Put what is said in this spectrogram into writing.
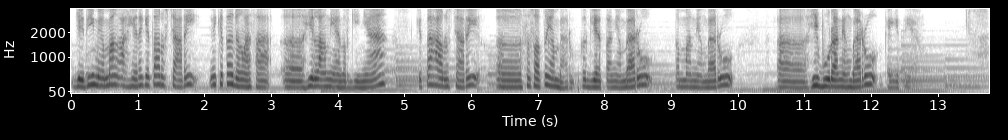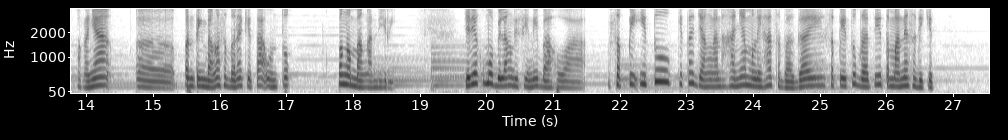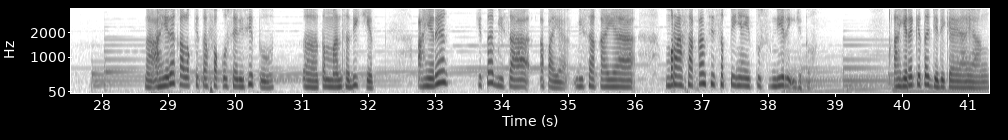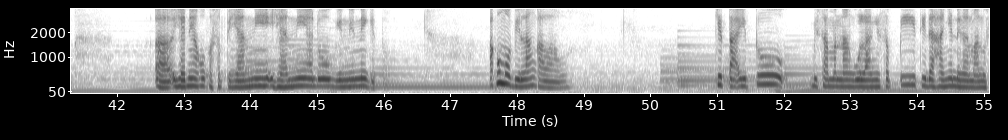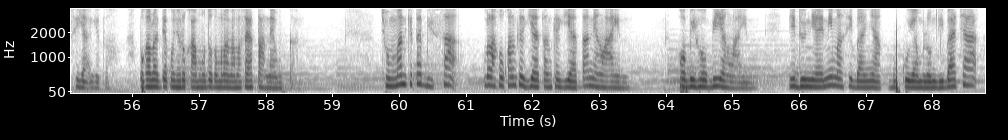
Jadi memang akhirnya kita harus cari ini kita udah ngerasa uh, hilang nih energinya. Kita harus cari uh, sesuatu yang baru kegiatan yang baru teman yang baru uh, hiburan yang baru kayak gitu ya. Makanya uh, penting banget sebenarnya kita untuk mengembangkan diri jadi aku mau bilang di sini bahwa sepi itu kita jangan hanya melihat sebagai sepi itu berarti temannya sedikit. Nah akhirnya kalau kita fokusnya di situ uh, teman sedikit, akhirnya kita bisa apa ya bisa kayak merasakan si sepinya itu sendiri gitu. Akhirnya kita jadi kayak yang uh, ya nih aku kesepian nih, ya nih aduh gini nih gitu. Aku mau bilang kalau kita itu bisa menanggulangi sepi tidak hanya dengan manusia gitu. Bukan berarti aku nyuruh kamu tuh temenan sama setan ya, bukan. Cuman kita bisa melakukan kegiatan-kegiatan yang lain. Hobi-hobi yang lain. Di dunia ini masih banyak buku yang belum dibaca,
